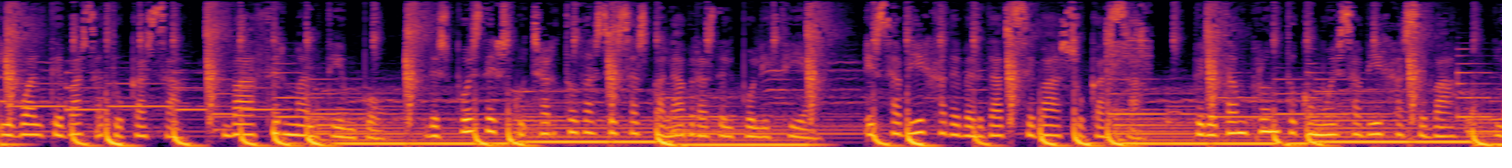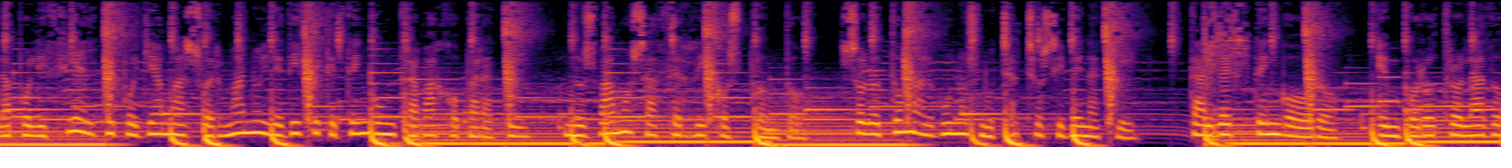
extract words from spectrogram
igual te vas a tu casa, va a hacer mal tiempo. Después de escuchar todas esas palabras del policía, esa vieja de verdad se va a su casa, pero tan pronto como esa vieja se va, la policía el tipo llama a su hermano y le dice que tengo un trabajo para ti, nos vamos a hacer ricos pronto, solo toma algunos muchachos y ven aquí. Tal vez tengo oro. En por otro lado,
